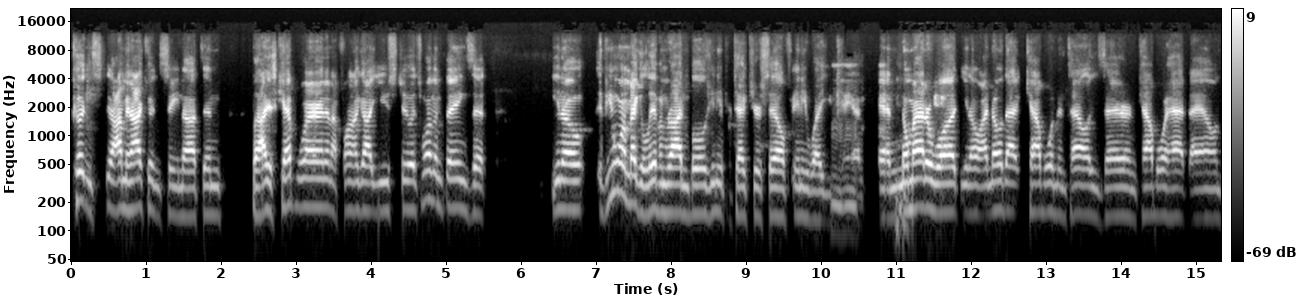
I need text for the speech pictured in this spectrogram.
couldn't. I mean, I couldn't see nothing, but I just kept wearing it. I finally got used to it. It's one of them things that, you know, if you want to make a living riding bulls, you need to protect yourself any way you Mhm. can. And no matter what, you know, I know that cowboy mentality's there and cowboy hat down.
